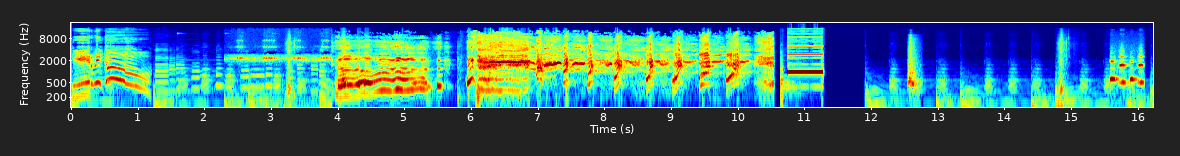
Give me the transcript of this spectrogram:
Here we go!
